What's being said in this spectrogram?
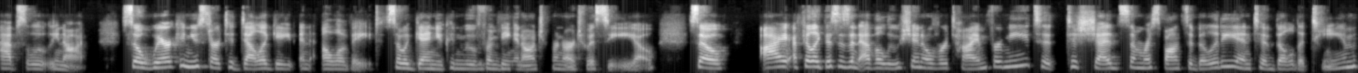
Absolutely not. So, where can you start to delegate and elevate? So, again, you can move from being an entrepreneur to a CEO. So, I, I feel like this is an evolution over time for me to to shed some responsibility and to build a team,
